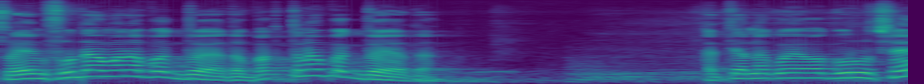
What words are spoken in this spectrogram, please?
સ્વયં સુદામાના પગ ધોયા હતા, ભક્તના પગ ધોયા હતા. અત્યારના કોઈ એવા ગુરુ છે?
